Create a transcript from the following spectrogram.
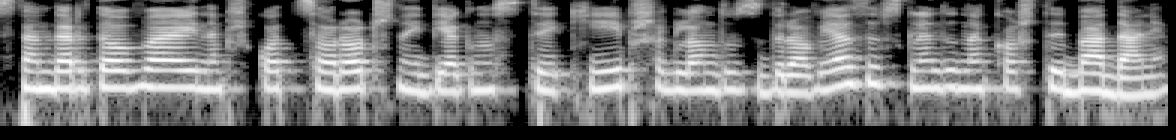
standardowej, na przykład corocznej diagnostyki, przeglądu zdrowia ze względu na koszty badań.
